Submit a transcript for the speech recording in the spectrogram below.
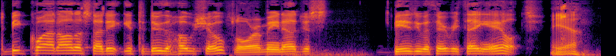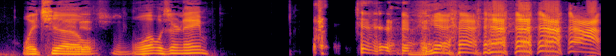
To be quite honest, I didn't get to do the whole show floor. I mean, I was just busy with everything else. Yeah. Which uh, what was her name? yeah.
